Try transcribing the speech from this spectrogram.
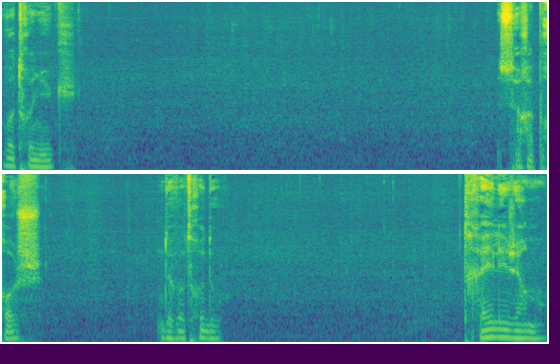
votre nuque se rapproche de votre dos, très légèrement,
